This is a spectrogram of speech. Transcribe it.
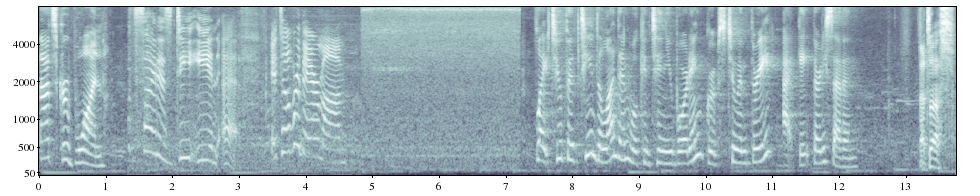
That's Group 1. What side is D, E, and F? It's over there, Mom. Flight 215 to London will continue boarding Groups 2 and 3 at Gate 37. That's us.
